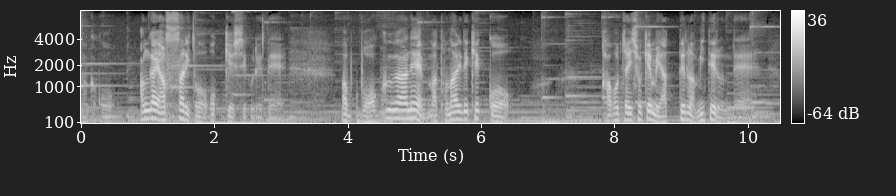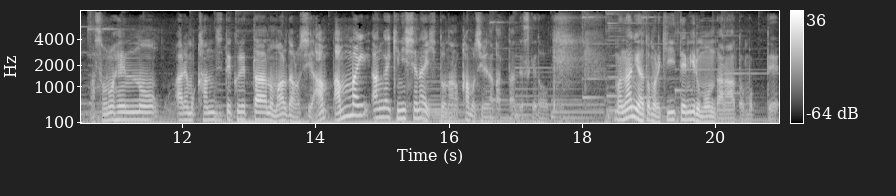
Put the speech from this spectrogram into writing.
なんかこう案外あっさりと OK してくれて、まあ、僕がね、まあ、隣で結構かぼちゃ一生懸命やってるのは見てるんで、まあ、その辺のあれも感じてくれたのもあるだろうしああんまり案外気にしてない人なのかもしれなかったんですけど、まあ、何はともあれ聞いてみるもんだなと思って、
